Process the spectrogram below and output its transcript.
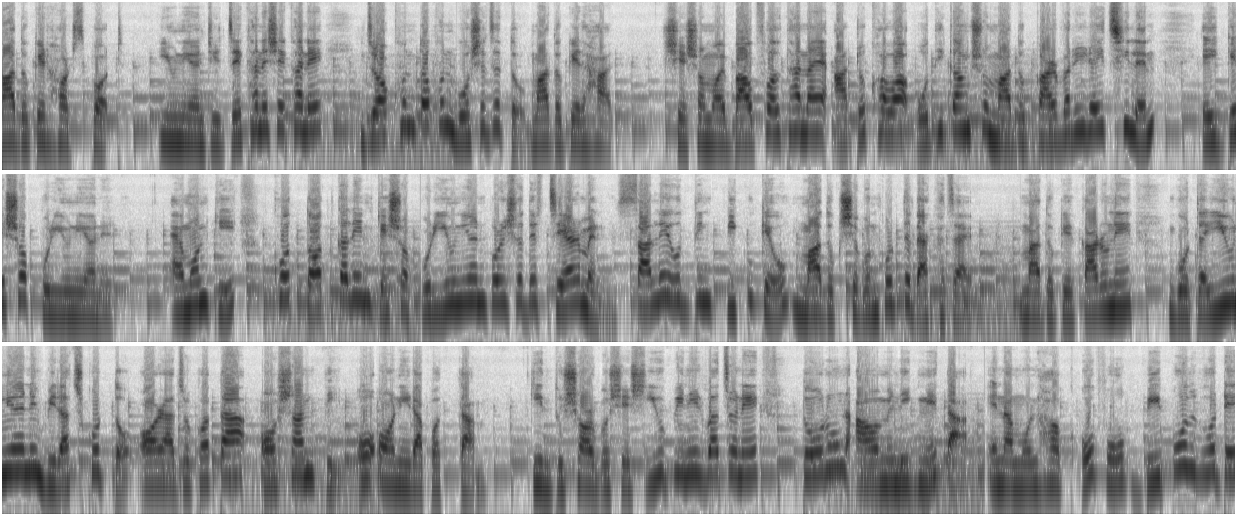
মাদকের হটস্পট। ইউনিয়নটির যেখানে সেখানে যখন তখন বসে যেত মাদকের হাট সে সময় বাউফল থানায় আটক হওয়া অধিকাংশ মাদক কারবারিরাই ছিলেন এই কেশবপুর ইউনিয়নের। এমনকি খোদ তৎকালীন কেশবপুর ইউনিয়ন পরিষদের চেয়ারম্যান সালে উদ্দিন পিকুকেও মাদক সেবন করতে দেখা যায়। মাদকের কারণে গোটা ইউনিয়নে বিরাজ করত অরাজকতা, অশান্তি ও অনিরাপত্তা। কিন্তু সর্বশেষ ইউপি নির্বাচনে তরুণ আওয়ামী লীগ নেতা এনামুল হক অপু বিপুল ভোটে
